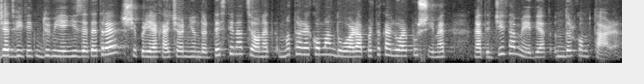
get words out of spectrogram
Gjatë vitit dy mijë e njëzet e tre, Shqipëria ka qenë një ndër destinacionet më të rekomanduara për të kaluar pushimet nga të gjitha mediat ndërkombëtare.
